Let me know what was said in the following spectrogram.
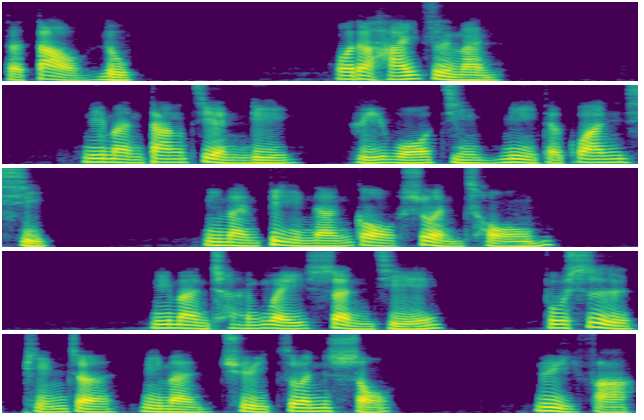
的道路，我的孩子们，你们当建立与我紧密的关系，你们必能够顺从。你们成为圣洁，不是凭着你们去遵守律法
